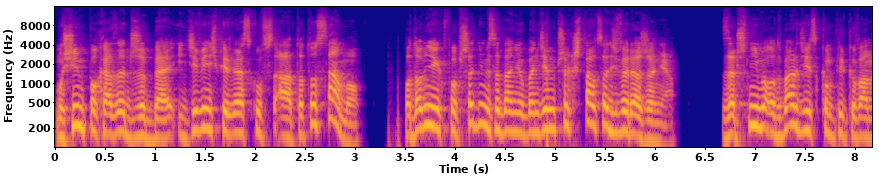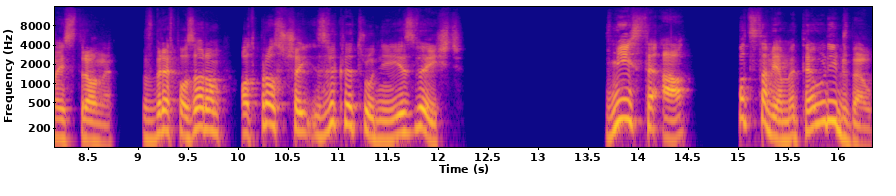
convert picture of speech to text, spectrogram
Musimy pokazać, że b i 9 pierwiastków z a to to samo. Podobnie jak w poprzednim zadaniu będziemy przekształcać wyrażenia. Zacznijmy od bardziej skomplikowanej strony. Wbrew pozorom, od prostszej zwykle trudniej jest wyjść. W miejsce a podstawiamy tę liczbę.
